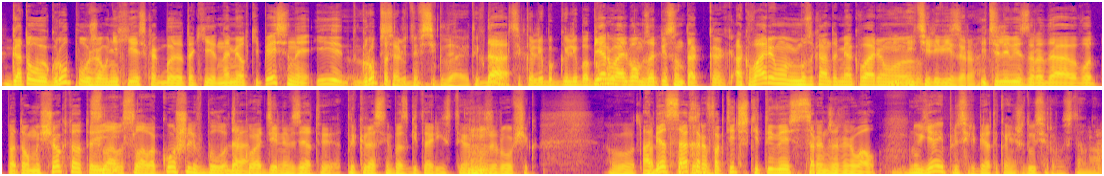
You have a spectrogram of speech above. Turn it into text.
готовую группу, уже у них есть как бы такие наметки песенные, и группа... Абсолютно всегда. Это их Да. практика. Либо, либо Первый группа альбом записан так, как аквариумом, музыкантами аквариума и, и телевизора. и телевизора, да, вот потом еще кто-то. и- Слава, Слава Кошелев был Да. такой отдельно взятый прекрасный бас-гитарист и аранжировщик. Вот. А без потом- сахара фактически ты весь саранжировал. Ну, я и плюс ребята, конечно, Дусер в основном.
